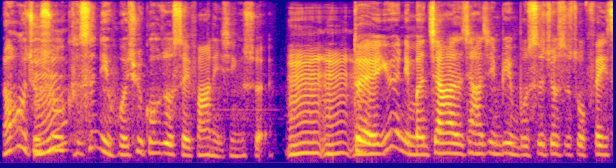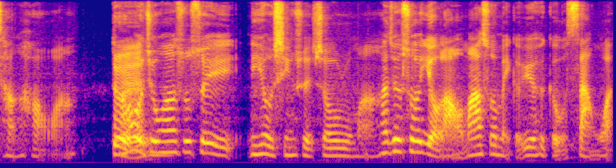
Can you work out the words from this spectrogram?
然后我就说，可是你回去工作，谁发你薪水？嗯嗯，对，因为你们家的家境并不是就是说非常好啊。然后我就问他说：“所以你有薪水收入吗？”他就说：“有啦，我妈说每个月会给我三万。”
